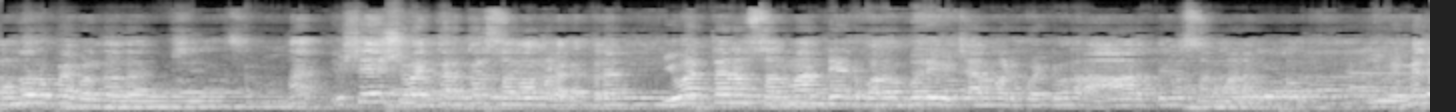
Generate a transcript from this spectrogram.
ಮುನ್ನೂರು ರೂಪಾಯಿ ಬಂದದ. ವಿಶೇಷವಾಗಿ ಕರ್ಕರ್ ಸನ್ಮಾನ ಮಾಡಕತ್ತಾರ. ಇವತ್ತ ನಾವು ಸನ್ಮಾನ ಡೇಟ್ ಬರೋಬ್ಬರಿ ವಿಚಾರ ಮಾಡಿ ಕೊಟ್ಟಿವಿ ಅಂದ್ರೆ ಆರು ತಿಂಗಳು ಸನ್ಮಾನ ಈ ಎಂ ಎಲ್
